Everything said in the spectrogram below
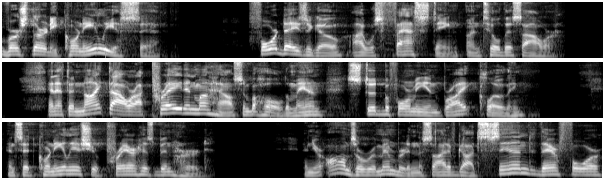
Verse 30 Cornelius said, Four days ago I was fasting until this hour. And at the ninth hour I prayed in my house, and behold, a man stood before me in bright clothing and said, Cornelius, your prayer has been heard and your alms are remembered in the sight of God. Send therefore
